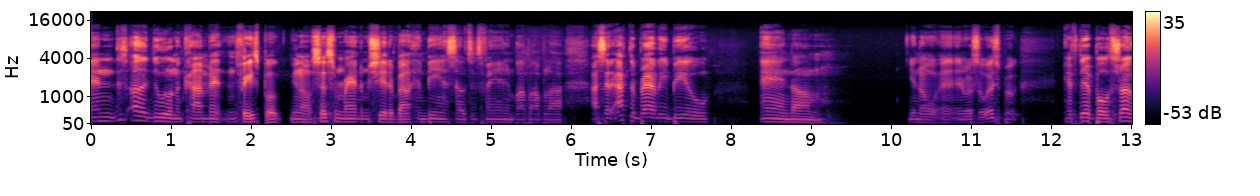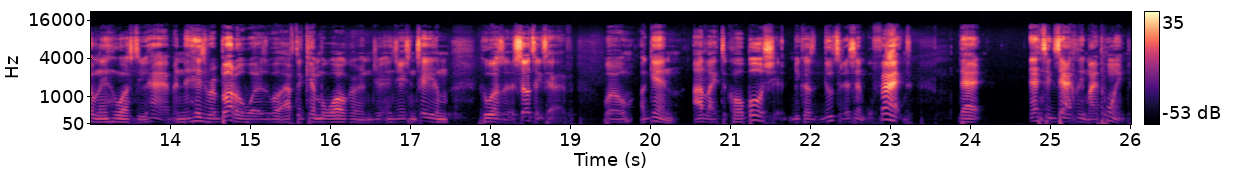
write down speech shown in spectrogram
And this other dude on the comment in Facebook, you know, said some random shit about him being a Celtics fan and blah blah blah. I said after Bradley Beal and um, you know, and, and Russell Westbrook, if they're both struggling, who else do you have? And his rebuttal was, well, after Kemba Walker and, J- and Jayson Tatum, who else do the Celtics have? Well, again, I'd like to call bullshit because due to the simple fact that that's exactly my point.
